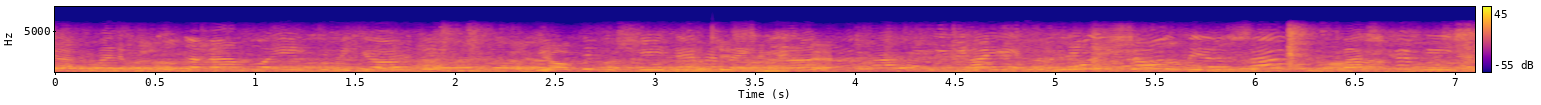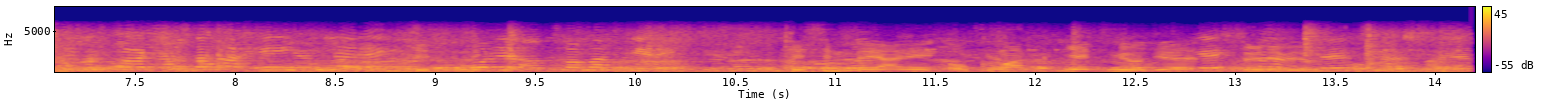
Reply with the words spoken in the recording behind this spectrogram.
lazım. Hani okulda ben bu eğitimi gördüm. Yok, bir şey dememek kesinlikle. lazım. Hani bu iş olmuyorsa başka bir işte bir parça daha eğitilerek Kesinlikle. oraya atlamak gerekiyor. kesinlikle yani okumak yetmiyor diye Yetmez, söyleyebilirim. yetmez, yetmez.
